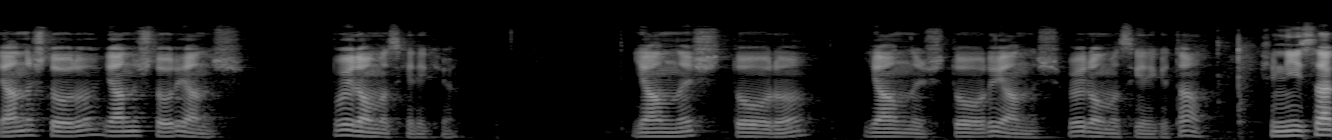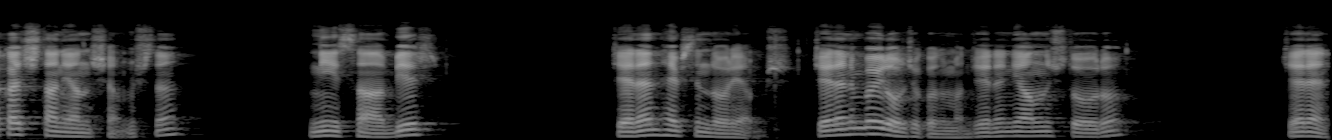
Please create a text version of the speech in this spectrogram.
Yanlış doğru. Yanlış doğru yanlış. Böyle olması gerekiyor. Yanlış doğru. Yanlış doğru yanlış. Böyle olması gerekiyor. Tamam. Şimdi Nisa kaç tane yanlış yapmıştı? Nisa 1. Ceren hepsini doğru yapmış. Ceren'in böyle olacak o zaman. Ceren yanlış doğru. Ceren.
